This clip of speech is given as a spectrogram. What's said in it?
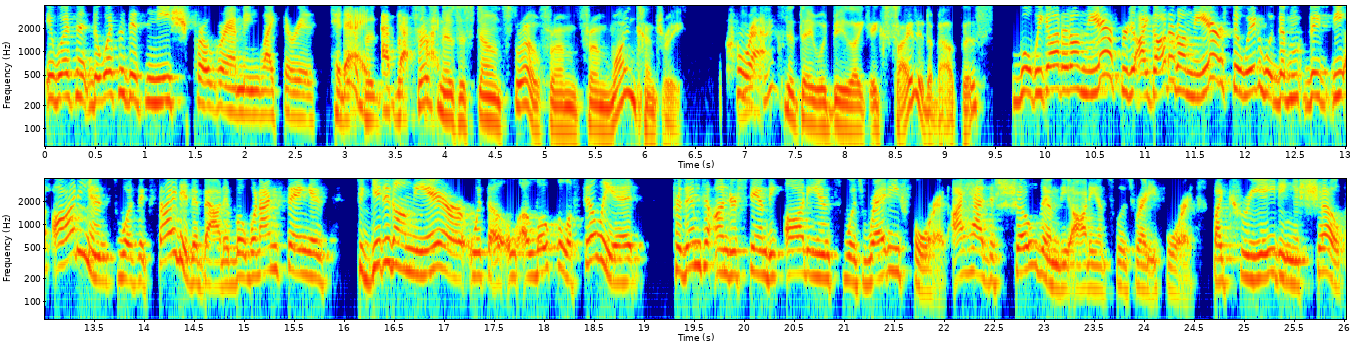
it wasn't there wasn't this niche programming like there is today yeah, but, but fresno's time. a stone's throw from from wine country. Correct. I think that they would be like excited about this? Well, we got it on the air for I got it on the air, so it the, the the audience was excited about it. But what I'm saying is to get it on the air with a, a local affiliate for them to understand the audience was ready for it. I had to show them the audience was ready for it by creating a show.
